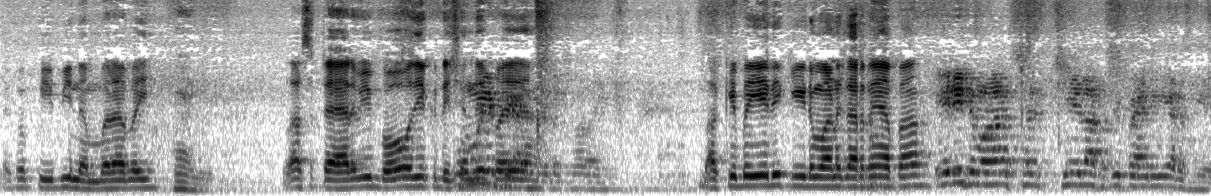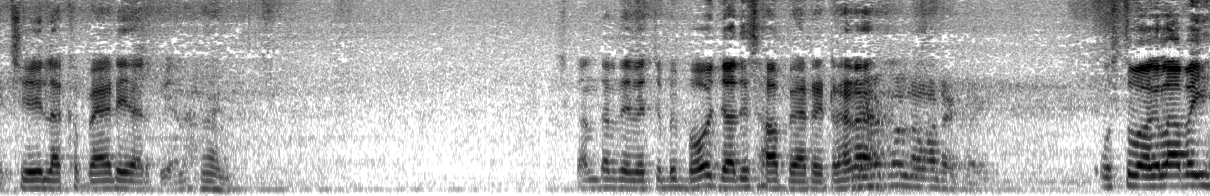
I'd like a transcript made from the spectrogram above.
ਦੇਖੋ ਪੀਬੀ ਨੰਬਰ ਆ ਬਈ। ਹਾਂਜੀ ਪਲੱਸ ਟਾਇਰ ਵੀ ਬਹੁਤ ਵਧੀਆ ਕੰਡੀਸ਼ਨ ਦੇ ਪਏ ਆ। ਬਾਕੀ ਬਈ ਇਹਦੀ ਕੀ ਡਿਮਾਂਡ ਕਰ ਰਹੇ ਆ ਆਪਾਂ? ਇਹਦੀ ਡਿਮਾਂਡ ਸਰ 6 ਲੱਖ ਦੀ 65000 ਰੁਪਏ 6 ਲੱਖ 65000 ਰੁਪਇਆ ਨਾ। ਹਾਂਜੀ ਸਿਕੰਦਰ ਦੇ ਵਿੱਚ ਵੀ ਬਹੁਤ ਜ਼ਿਆਦਾ ਸਾਫ਼ ਪਿਆ ਟਰੈਕਟਰ ਹੈ ਨਾ? ਬਿਲਕੁਲ ਨਵਾਂ ਟਰੈਕਟਰ ਹੈ ਜੀ। ਉਸ ਤੋਂ ਅਗਲਾ ਬਈ?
